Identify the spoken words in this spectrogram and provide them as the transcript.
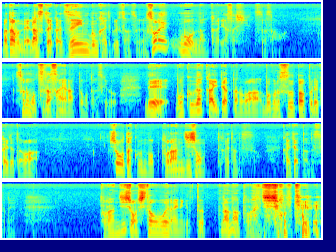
まあ、多分ね、ラストやから全員分書いてくれてたんですよね。それもなんか優しい、津田さんは。それも津田さんやなって思ったんですけど。で、僕が書いてあったのは、僕のスーパープレイ書いてあったのは、翔太くんのトランジションって書いたんですよ。書いてあったんですよね。トランジション下覚えないねんけど、なんなんトランジションって？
